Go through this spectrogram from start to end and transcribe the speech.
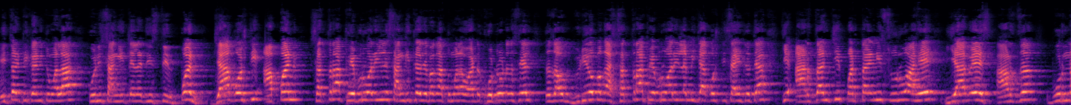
इतर ठिकाणी तुम्हाला कोणी सांगितलेल्या दिसतील. पण ज्या गोष्टी आपण सतरा फेब्रुवारीला सांगितल्या होत्या बघा तुम्हाला वाटत खोटं वाटत असेल तर जाऊन व्हिडिओ बघा. सतरा फेब्रुवारीला मी ज्या गोष्टी सांगितल्या होत्या की अर्जांची पडताळणी सुरू आहे. यावेळेस अर्ज पूर्ण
